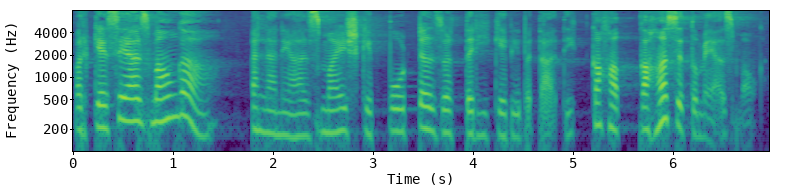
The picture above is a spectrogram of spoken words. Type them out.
اور کیسے آزماؤں گا؟ اللہ نے آزمائش کے پورٹلز اور طریقے بھی بتا دی. کہاں کہاں سے تمہیں آزماؤں گا؟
